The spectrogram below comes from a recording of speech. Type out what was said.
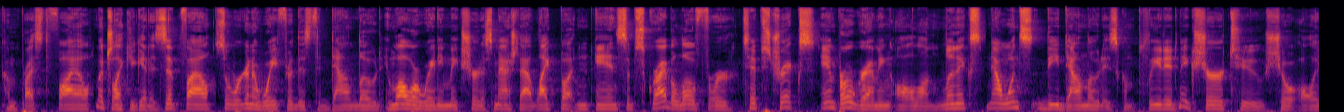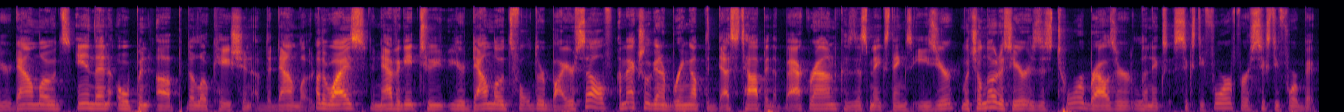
compressed file, much like you get a zip file. So we're gonna wait for this to download. And while we're waiting, make sure to smash that like button and subscribe below for tips, tricks, and programming all on Linux. Now, once the download is completed, make sure to show all your downloads and then open up the location of the download. Otherwise, navigate to your downloads folder by yourself. I'm actually gonna bring up the desktop in the background because this makes things easier. What you'll notice here is this Tor browser Linux 64 for a 64-bit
